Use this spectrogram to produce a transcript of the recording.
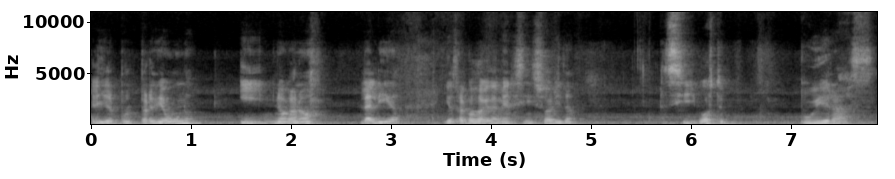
El Liverpool perdió uno y no ganó la liga. Y otra cosa que también es insólita, si vos te pudieras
